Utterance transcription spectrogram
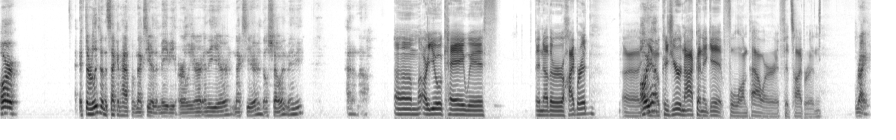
or if they're releasing in the second half of next year, then maybe earlier in the year, next year, they'll show it, maybe. I don't know. Um, are you okay with another hybrid? Uh, Oh, you yeah. because you're not gonna get full on power if it's hybrid. Right,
